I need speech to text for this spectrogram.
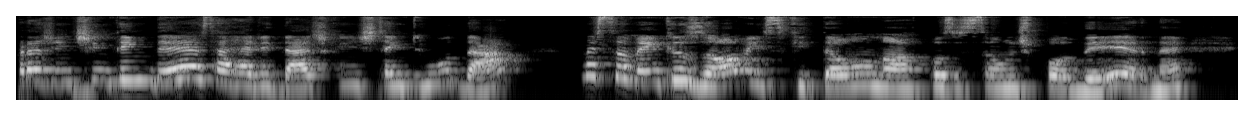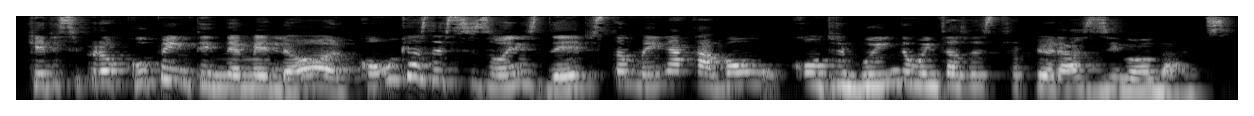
para a gente entender essa realidade que a gente tem que mudar mas também que os homens que estão na posição de poder, né, que eles se preocupem em entender melhor como que as decisões deles também acabam contribuindo muitas vezes para piorar as desigualdades.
